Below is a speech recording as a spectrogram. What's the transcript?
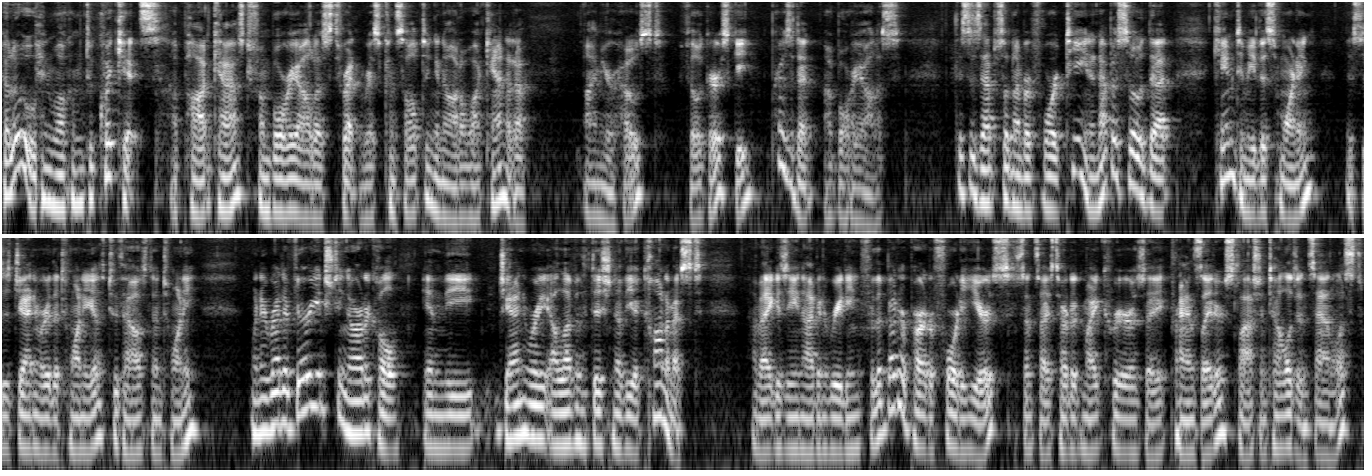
Hello, and welcome to Quick Hits, a podcast from Borealis Threat and Risk Consulting in Ottawa, Canada. I'm your host, Phil Gurski, president of Borealis. This is episode number 14, an episode that came to me this morning. This is January the 20th, 2020, when I read a very interesting article in the January 11th edition of The Economist, a magazine I've been reading for the better part of 40 years since I started my career as a translator slash intelligence analyst.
